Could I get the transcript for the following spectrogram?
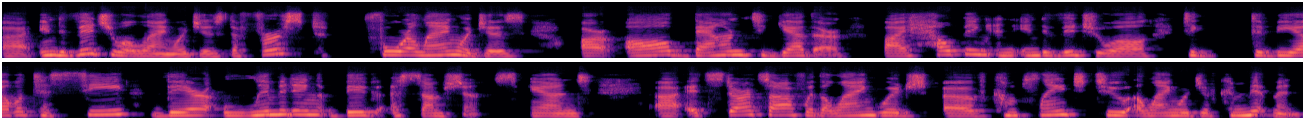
uh, individual languages, the first four languages are all bound together by helping an individual to to be able to see their limiting big assumptions and uh, it starts off with a language of complaint to a language of commitment.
